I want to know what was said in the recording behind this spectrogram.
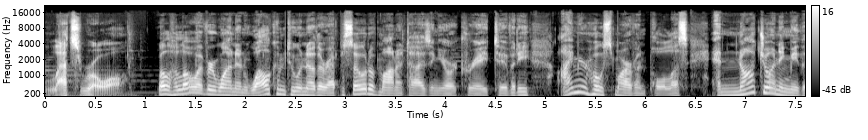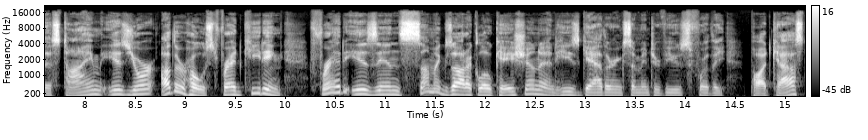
Let's roll. Well, hello everyone, and welcome to another episode of Monetizing Your Creativity. I'm your host, Marvin Polis, and not joining me this time is your other host, Fred Keating. Fred is in some exotic location and he's gathering some interviews for the podcast.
